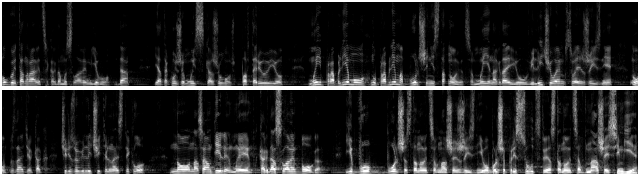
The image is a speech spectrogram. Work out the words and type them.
Богу это нравится, когда мы славим Его, да? Я такую же мысль скажу, повторю ее. Мы проблему, ну, проблема больше не становится. Мы иногда ее увеличиваем в своей жизни, ну, знаете, как через увеличительное стекло. Но на самом деле мы, когда славим Бога, Его больше становится в нашей жизни, Его больше присутствия становится в нашей семье.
